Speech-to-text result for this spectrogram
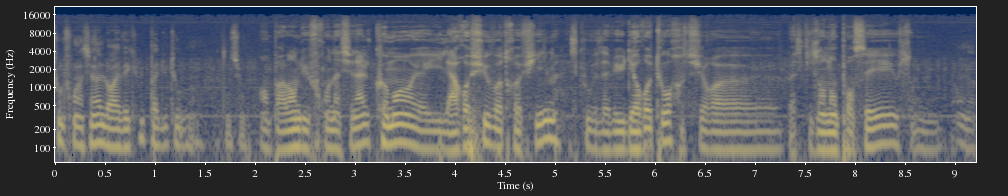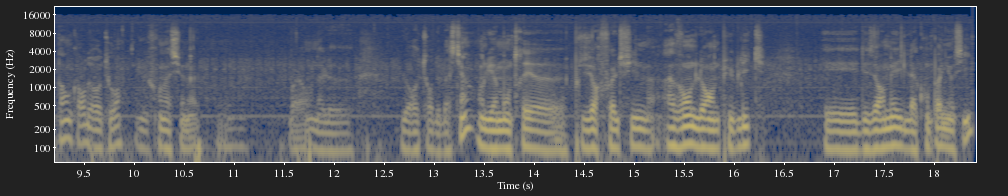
tout le Front National l'aurait vécu, pas du tout. hein. Attention. En parlant du Front National, comment il a reçu votre film? Est-ce que vous avez eu des retours sur euh, bah, ce qu'ils en ont pensé ou sont- On n'a pas encore de retour du Front National. Voilà, on a le, le retour de Bastien. On lui a montré plusieurs fois le film avant de le rendre public. Et désormais, il l'accompagne aussi.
